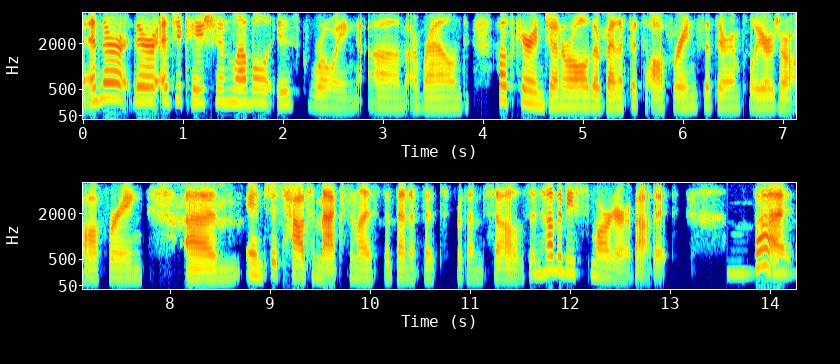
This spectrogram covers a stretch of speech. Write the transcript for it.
and their their education level is growing um, around healthcare in general, their benefits offerings that their employers are offering, um, and just how to maximize the benefits for themselves and how to be smarter about it. But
